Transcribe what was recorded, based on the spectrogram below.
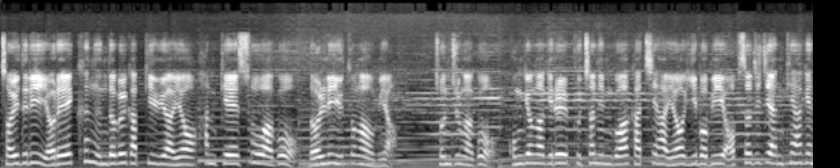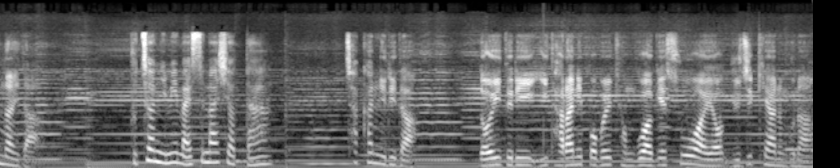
저희들이 열애의 큰 은덕을 갚기 위하여 함께 수호하고 널리 유통하오며 존중하고 공경하기를 부처님과 같이 하여 이 법이 없어지지 않게 하겠나이다. 부처님이 말씀하시었다. 착한 일이다. 너희들이 이 다란이법을 견고하게 수호하여 유지케 하는구나.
